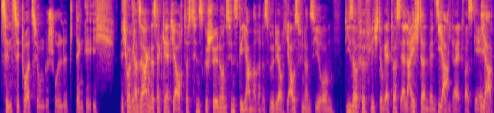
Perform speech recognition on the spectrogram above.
Zinssituation geschuldet, denke ich. Ich wollte gerade sagen, das erklärt ja auch das Zinsgestöhne und Zinsgejammere. Das würde ja auch die Ausfinanzierung dieser Verpflichtung etwas erleichtern, wenn es ja, wieder etwas gäbe. Ja,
